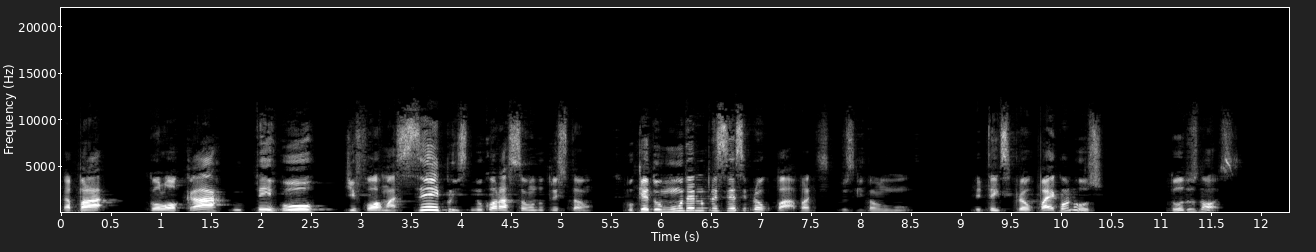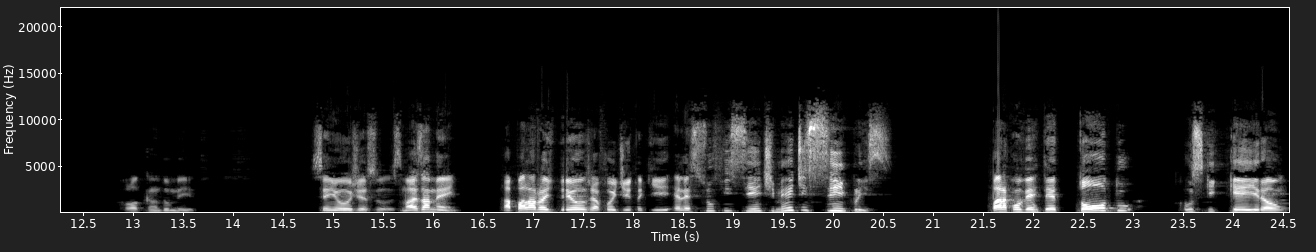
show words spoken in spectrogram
É para colocar o terror de forma simples no coração do cristão. Porque do mundo ele não precisa se preocupar para os que estão no mundo. Ele tem que se preocupar é conosco. Todos nós. Colocando medo. Senhor Jesus. Mas amém. A palavra de Deus já foi dita aqui, ela é suficientemente simples para converter todos os que queiram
